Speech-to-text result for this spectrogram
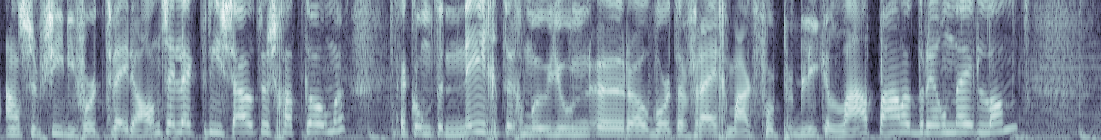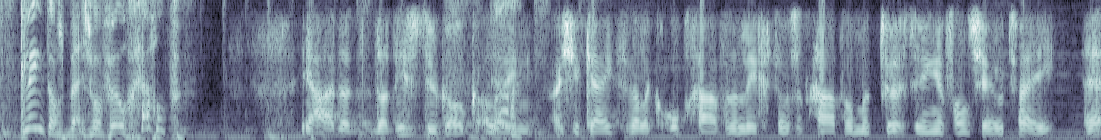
aan subsidie voor tweedehands elektrische auto's gaat komen. Er komt een 90 miljoen euro wordt er vrijgemaakt voor publieke laadpalen door heel Nederland. Klinkt als best wel veel geld. Ja, dat, dat is natuurlijk ook. Alleen als je kijkt welke opgave er ligt als het gaat om het terugdringen van CO2, hè,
